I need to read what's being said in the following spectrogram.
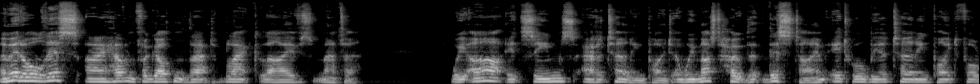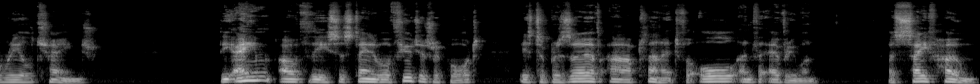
Amid all this, I haven't forgotten that Black Lives Matter. We are, it seems, at a turning point, and we must hope that this time it will be a turning point for real change. The aim of the Sustainable Futures Report is to preserve our planet for all and for everyone a safe home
